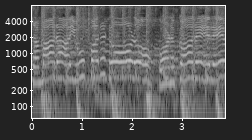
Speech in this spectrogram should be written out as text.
દોષ ઉપર ડોળો. કોણ કરે રે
